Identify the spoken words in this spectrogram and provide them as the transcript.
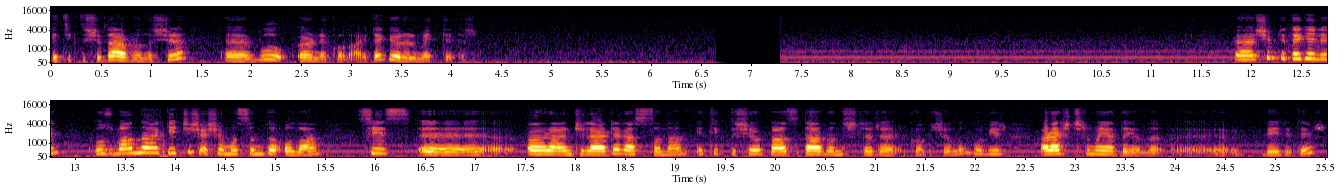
etik dışı davranışı e, bu örnek olayda görülmektedir. E, şimdi de gelin uzmanlığa geçiş aşamasında olan siz öğrencilerde rastlanan etik dışı bazı davranışları konuşalım. Bu bir araştırmaya dayalı veridir.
